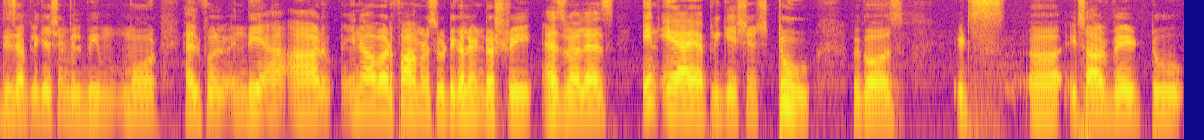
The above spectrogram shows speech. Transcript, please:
this application will be more helpful in the uh, our in our pharmaceutical industry as well as in ai applications too because it's uh, it's our way to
